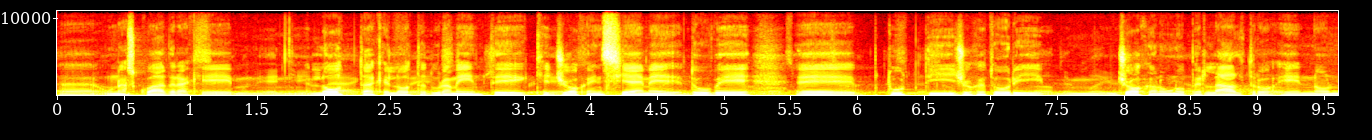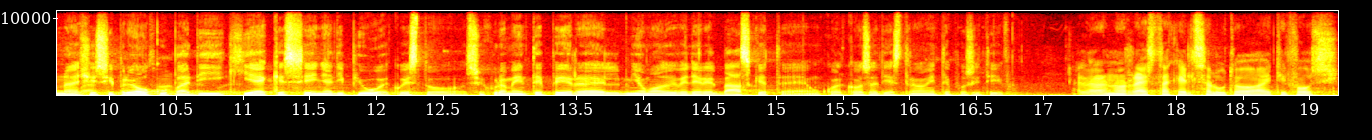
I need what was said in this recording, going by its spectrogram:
eh, una squadra che mh, lotta, che lotta duramente, che gioca insieme, dove eh, tutti i giocatori mh, giocano uno per l'altro e non ci si preoccupa di chi è che segna di più e questo sicuramente per il mio modo di vedere il basket è un qualcosa di estremamente positivo. Allora non resta che il saluto ai tifosi.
